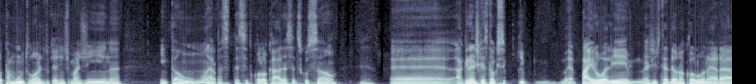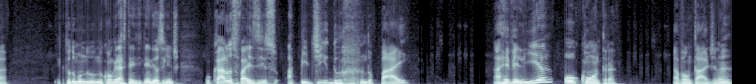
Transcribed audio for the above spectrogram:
está muito longe do que a gente imagina. Então, não era para ter sido colocada essa discussão. É. A grande questão que, se, que é, pairou ali, a gente até deu na coluna, era que todo mundo no Congresso tem que entender o seguinte: o Carlos faz isso a pedido do pai, a revelia ou contra a vontade, né?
